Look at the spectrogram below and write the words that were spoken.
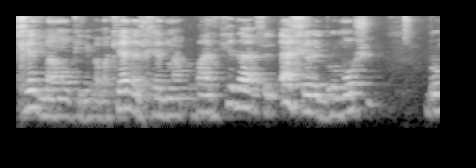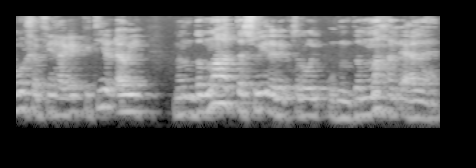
خدمة ممكن يبقى مكان الخدمة. وبعد كده في الآخر ال promotion promotion فيه حاجات كتير قوي من ضمنها التسويق الإلكتروني ومن ضمنها الإعلان.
